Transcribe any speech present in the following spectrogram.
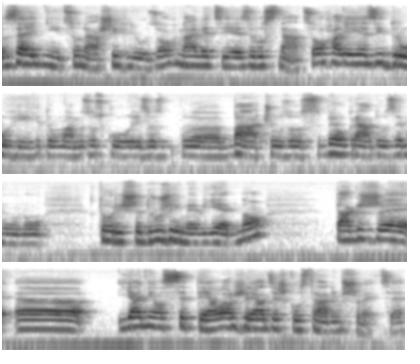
e, zajednicu naszych ludzów. Najwięcej jest Rusnaców, ali jest i drugich, dumam, da z Skuli, z e, Baczu, z Beogradu, Zemunu, którzy się drużymy w jedno. Także e, ja nie osetela, że ja zeszko u stranim Švece.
